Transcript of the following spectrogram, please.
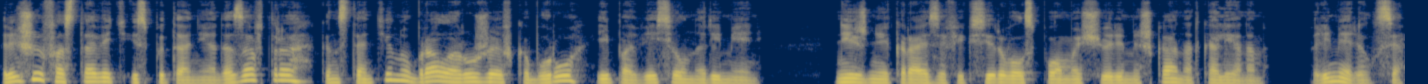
Решив оставить испытание до завтра, Константин убрал оружие в кобуру и повесил на ремень. Нижний край зафиксировал с помощью ремешка над коленом. Примерился.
